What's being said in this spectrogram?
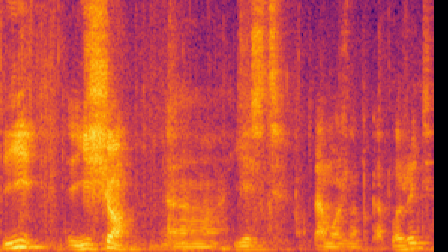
И еще а, есть, да, можно пока отложить.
